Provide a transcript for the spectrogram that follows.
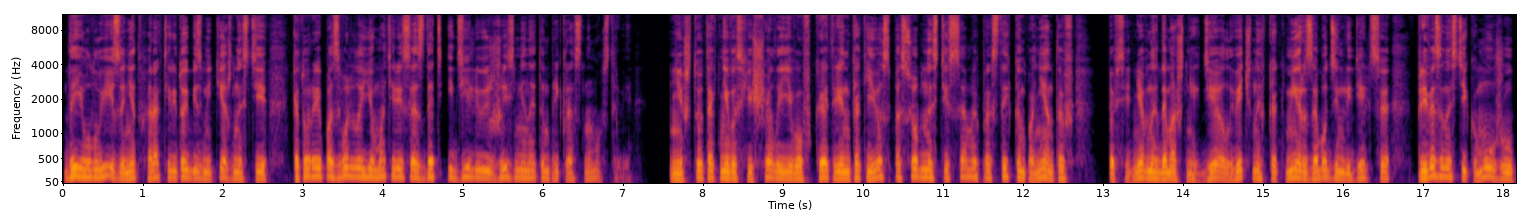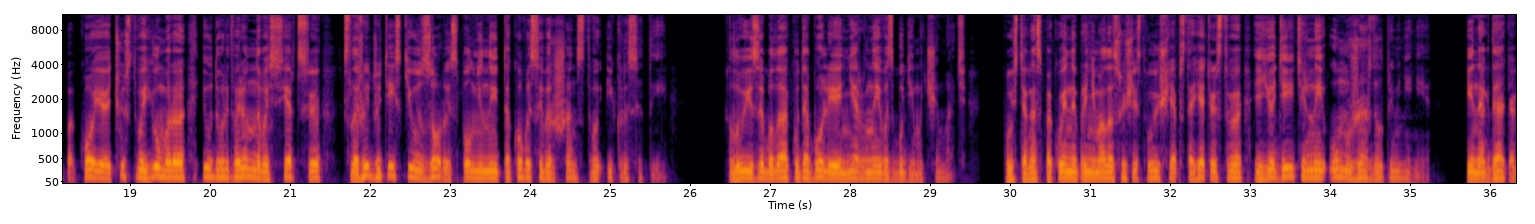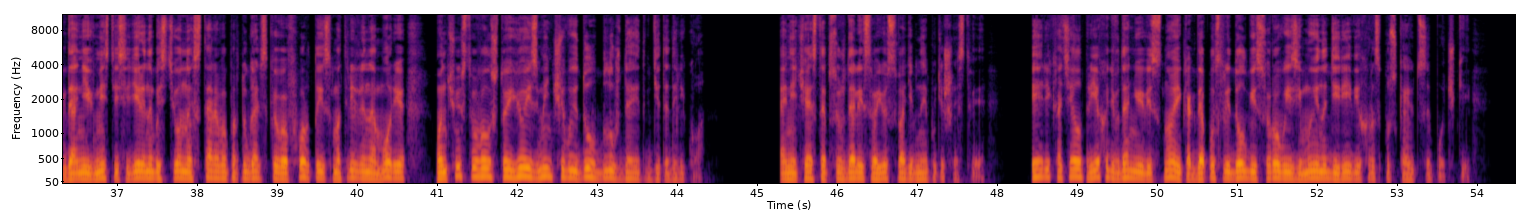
да и у Луизы нет в характере той безмятежности, которая позволила ее матери создать идиллию жизни на этом прекрасном острове. Ничто так не восхищало его в Кэтрин, как ее способности самых простых компонентов — повседневных домашних дел, вечных как мир, забот земледельца, привязанности к мужу, покоя, чувства юмора и удовлетворенного сердца сложить житейский узор, исполненный такого совершенства и красоты. Луиза была куда более нервна и возбудима, чем мать. Пусть она спокойно принимала существующие обстоятельства, ее деятельный ум жаждал применения. Иногда, когда они вместе сидели на бастионах старого португальского форта и смотрели на море, он чувствовал, что ее изменчивый дух блуждает где-то далеко. Они часто обсуждали свое свадебное путешествие. Эрик хотел приехать в Данию весной, когда после долгой суровой зимы на деревьях распускаются почки.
